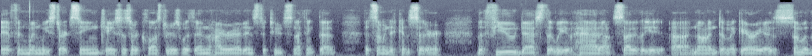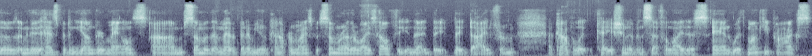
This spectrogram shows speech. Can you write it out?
if and when we start seeing cases or clusters within higher ed institutes. And I think that that's something to consider the few deaths that we have had outside of the uh, non-endemic areas, some of those, I mean, it has been in younger males. Um, some of them have been immunocompromised, but some are otherwise healthy, and they, they, they died from a complication of encephalitis. And with monkeypox,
